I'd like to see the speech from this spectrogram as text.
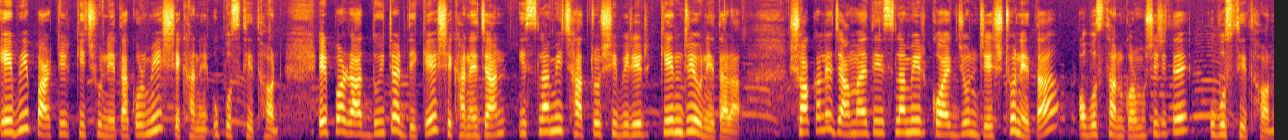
এবি পার্টির কিছু নেতাকর্মী সেখানে উপস্থিত হন। এরপর রাত দুইটার দিকে সেখানে যান ইসলামী ছাত্র শিবিরের কেন্দ্রীয় নেতারা। সকালে জামায়াতে ইসলামীর কয়েকজন জ্যেষ্ঠ নেতা অবস্থান কর্মসূচিতে উপস্থিত হন।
